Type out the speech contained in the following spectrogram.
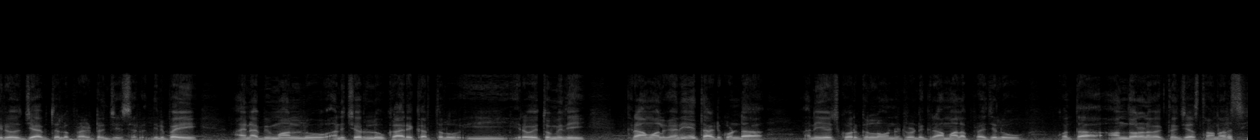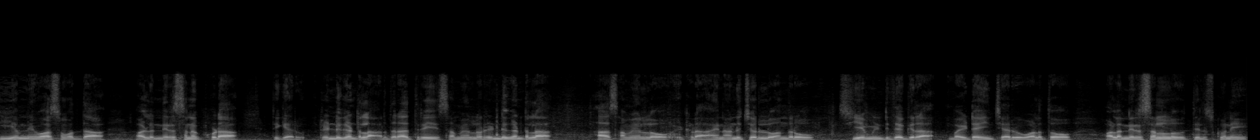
ఈరోజు జాబితాలో ప్రకటన చేశారు. దీనిపై ఆయన అభిమానులు అనుచరులు కార్యకర్తలు ఈ ఇరవై తొమ్మిది గ్రామాలు కానీ తాడికొండ నియోజకవర్గంలో ఉన్నటువంటి గ్రామాల ప్రజలు కొంత ఆందోళన వ్యక్తం చేస్తూ ఉన్నారు. సీఎం నివాసం వద్ద వాళ్ళు నిరసనకు కూడా దిగారు. రెండు గంటల అర్ధరాత్రి సమయంలో రెండు గంటల ఆ సమయంలో ఇక్కడ ఆయన అనుచరులు అందరూ సీఎం ఇంటి దగ్గర బైఠాయించారు. వాళ్ళతో వాళ్ళ నిరసనలు తెలుసుకొని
